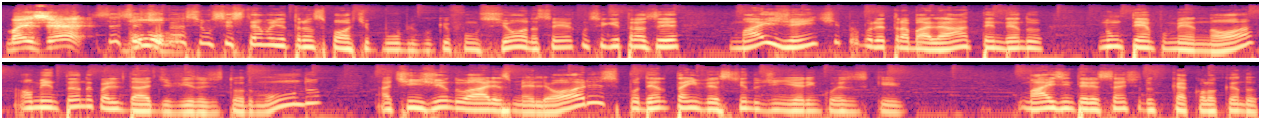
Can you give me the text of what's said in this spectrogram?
Mas é. Se, se tivesse um sistema de transporte público que funciona, você ia conseguir trazer mais gente para poder trabalhar, atendendo num tempo menor, aumentando a qualidade de vida de todo mundo, atingindo áreas melhores, podendo estar tá investindo dinheiro em coisas que mais interessante do que ficar colocando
